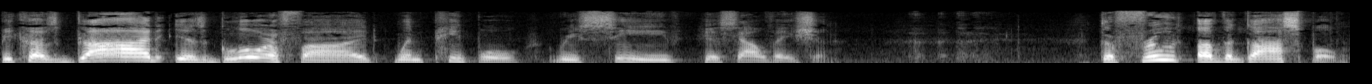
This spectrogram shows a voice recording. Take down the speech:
Because God is glorified when people receive His salvation. The fruit of the gospel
